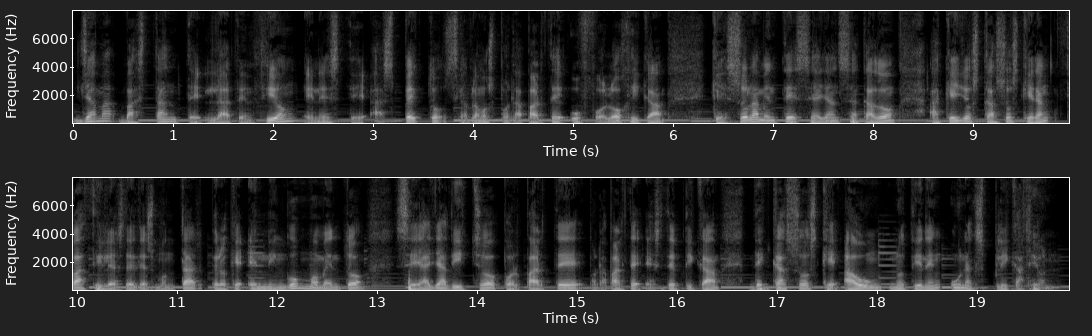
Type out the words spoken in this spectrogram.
llama bastante la atención en este aspecto, si hablamos por la parte ufológica, que solamente se hayan sacado aquellos casos que eran fáciles de desmontar, pero que en ningún momento se haya dicho por parte por la parte escéptica de casos que aún no tienen una explicación.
